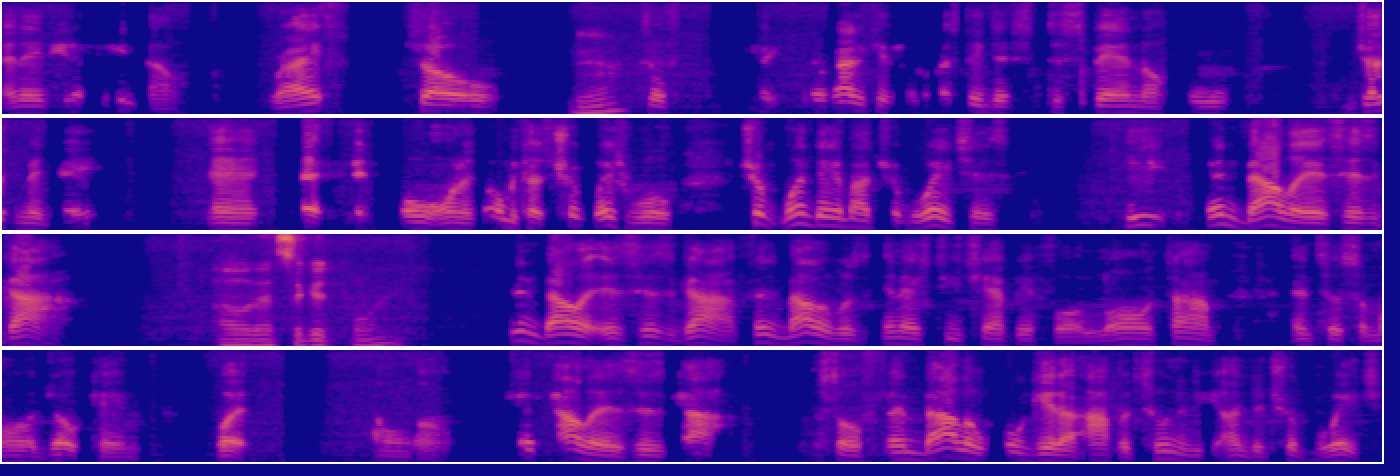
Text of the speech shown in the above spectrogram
and they need a female, right? So Yeah. like, eradicate unless they just disband the whole Judgment Day and let Finn go on its own. Because Triple H will. Trip, one thing about Triple H is he Finn Balor is his guy. Oh, that's a good point. Finn Balor is his guy. Finn Balor was NXT champion for a long time until Samoa Joe came. But uh, Finn Balor is his guy. So Finn Balor will get an opportunity under Triple H.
